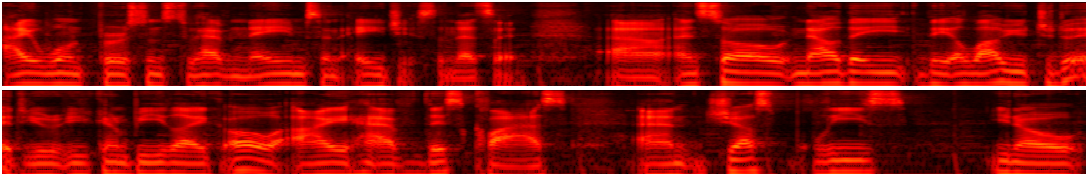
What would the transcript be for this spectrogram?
I want persons to have names and ages, and that's it. Uh, and so now they they allow you to do it. You you can be like, oh, I have this class, and just please. You know,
